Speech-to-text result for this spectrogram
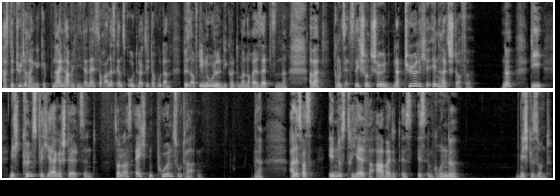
Hast eine Tüte reingekippt? Nein, habe ich nicht. Dann ist doch alles ganz gut. Hört sich doch gut an. Bis auf die Nudeln, die könnte man noch ersetzen. Ne? Aber grundsätzlich schon schön. Natürliche Inhaltsstoffe, ne? die nicht künstlich hergestellt sind, sondern aus echten, puren Zutaten. Ja? Alles, was industriell verarbeitet ist, ist im Grunde nicht gesund.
